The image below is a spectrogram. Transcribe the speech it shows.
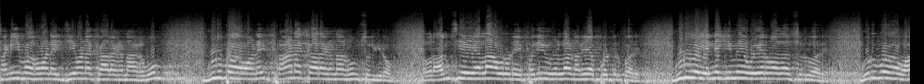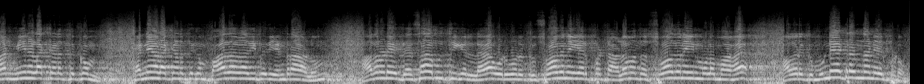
சனி பகவானை ஜீவனக்காரகனாகவும் குரு பகவானை பிராணக்காரகனாகவும் சொல்கிறோம். அவர் அம்சியெல்லாம் அவருடைய பதிவுகள்லாம் நிறையா போட்டிருப்பார். குருவை என்றைக்குமே உயர்வாக தான் சொல்வார் குரு பகவான் மீனலக்கணத்துக்கும் கன்னியாலக்கணத்துக்கும் பாதகாதிபதி என்றாலும் அதனுடைய தசாபுத்திகளில் ஒருவருக்கு சோதனை ஏற்பட்டாலும் அந்த சோதனையின் மூலமாக அவருக்கு முன்னேற்றம் தான் ஏற்படும்.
